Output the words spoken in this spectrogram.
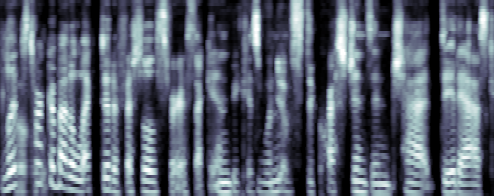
Let's talk about elected officials for a second, because one of the questions in chat did ask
